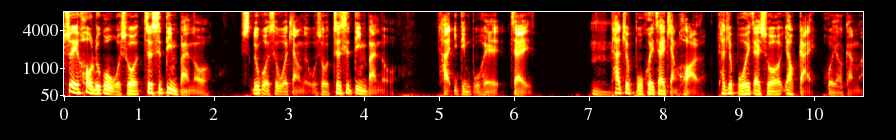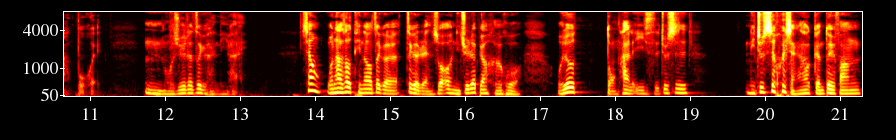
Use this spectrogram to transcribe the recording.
最后如果我说这是定版哦，如果是我讲的，我说这是定版哦，他一定不会再。嗯，他就不会再讲话了，他就不会再说要改或要干嘛，不会。嗯，我觉得这个很厉害。像我那时候听到这个这个人说：“哦，你觉得不要合伙？”我就懂他的意思，就是你就是会想要跟对方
